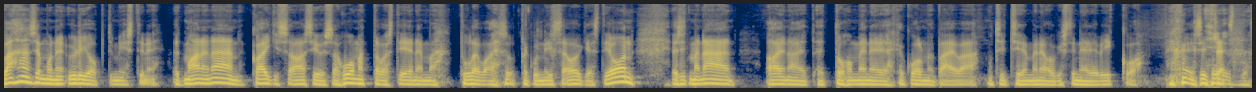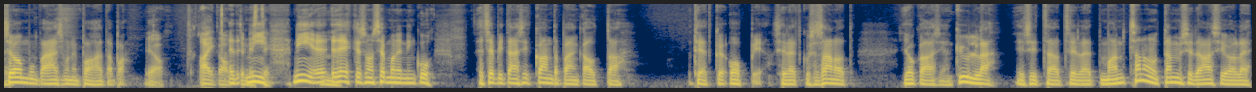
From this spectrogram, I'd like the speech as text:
vähän semmoinen ylioptimistinen, että mä aina näen kaikissa asioissa huomattavasti enemmän tulevaisuutta kuin niissä oikeasti on. Ja sitten mä näen aina, että tuohon menee ehkä kolme päivää, mutta sitten siihen menee oikeasti neljä viikkoa. ja sit se, se on mun vähän semmoinen paha tapa. Joo, aika optimisti. Et, niin, niin mm. ehkä se on semmoinen niin kuin, että se pitää sitten kantapään kautta, tiedätkö, oppia. Sillä, että kun sä sanot joka asian kyllä, ja sitten sä oot sillä, että mä oon nyt sanonut tämmöisille asioille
